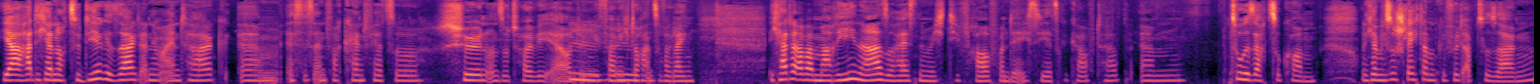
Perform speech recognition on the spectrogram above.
ja, hatte ich ja noch zu dir gesagt an dem einen Tag, ähm, es ist einfach kein Pferd so schön und so toll wie er und irgendwie fange ich doch an zu vergleichen. Ich hatte aber Marina, so heißt nämlich die Frau, von der ich sie jetzt gekauft habe, ähm, zugesagt zu kommen. Und ich habe mich so schlecht damit gefühlt, abzusagen.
